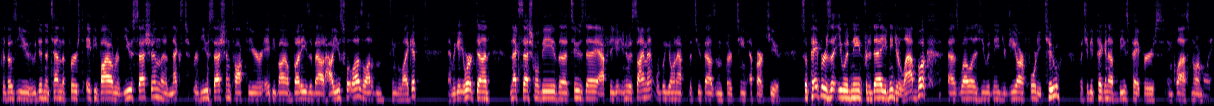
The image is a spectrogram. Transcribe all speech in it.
for those of you who didn't attend the first AP Bio review session, the next review session, talk to your AP Bio buddies about how useful it was. A lot of them seem to like it. And we get your work done. The next session will be the Tuesday after you get your new assignment. We'll be going after the 2013 FRQ. So, papers that you would need for today, you'd need your lab book as well as you would need your GR42, but you'd be picking up these papers in class normally.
